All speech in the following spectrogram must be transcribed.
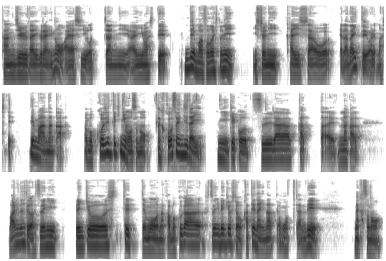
30代ぐらいの怪しいおっちゃんに会いまして、で、まあその人に一緒に会社をやらないと言われまして、で、まあなんか、まあ、僕個人的にもその、なんか高専時代に結構辛かった、なんか周りの人が普通に勉強してても、なんか僕が普通に勉強しても勝てないなって思ってたんで、なんかその、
